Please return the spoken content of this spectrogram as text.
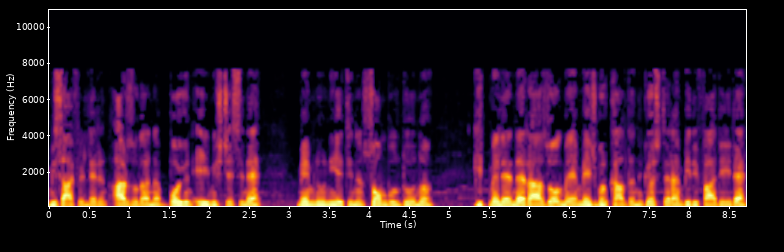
misafirlerin arzularına boyun eğmişçesine memnuniyetinin son bulduğunu, gitmelerine razı olmaya mecbur kaldığını gösteren bir ifadeyle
